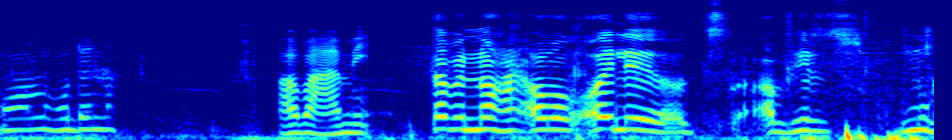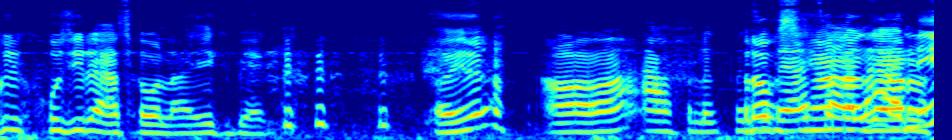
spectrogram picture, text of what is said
हुँदैन। अब हामी तपाईँ नखा अब अहिले अब फेरि मुखले खोजिरहेछ होला एक ब्याग होइन? रक्सी खान होला गाह्रो अनि।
